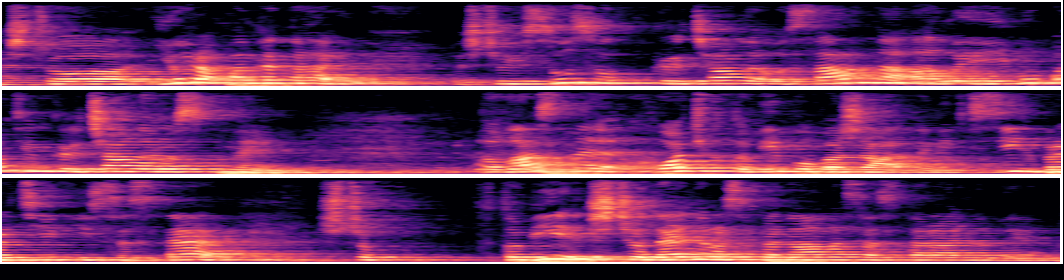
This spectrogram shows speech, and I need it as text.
е, що Юра пам'ятає, що Ісусу кричали Осанна, але йому потім кричали Розпни. То, власне, хочу тобі побажати від всіх братів і сестер, щоб в тобі щодень розпиналася стара людина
